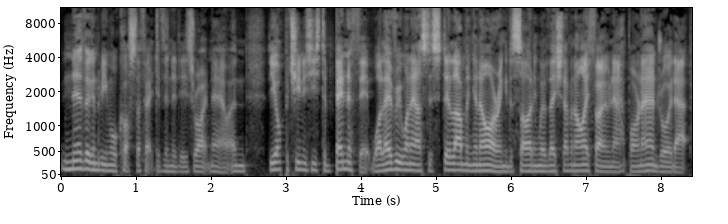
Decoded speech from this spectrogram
never going to be more cost effective than it is right now. And the opportunities to benefit while everyone else is still umming and ahhing and deciding whether they should have an iPhone app or an Android app.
